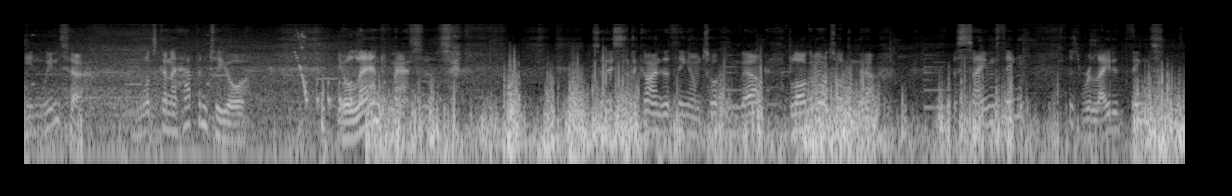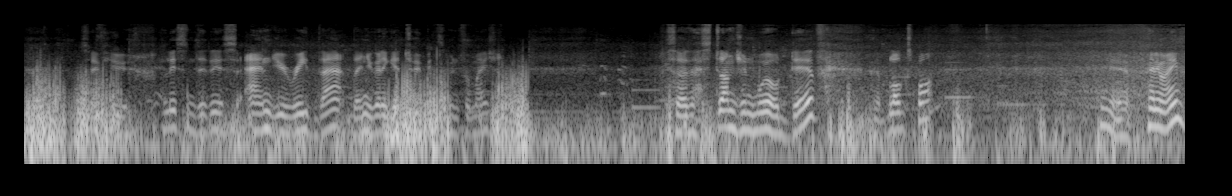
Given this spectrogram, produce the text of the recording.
in winter. What's going to happen to your your land masses? So this is the kind of thing I'm talking about. Blog. I'm not talking about the same thing, just related things. So if you listen to this and you read that, then you're going to get two bits of information. So that's Dungeon World Dev at Blogspot. Yeah. Anyway,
